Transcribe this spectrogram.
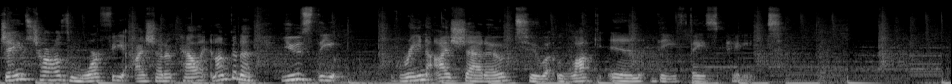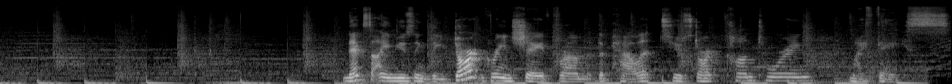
James Charles Morphe eyeshadow palette, and I'm going to use the green eyeshadow to lock in the face paint. Next, I am using the dark green shade from the palette to start contouring my face.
